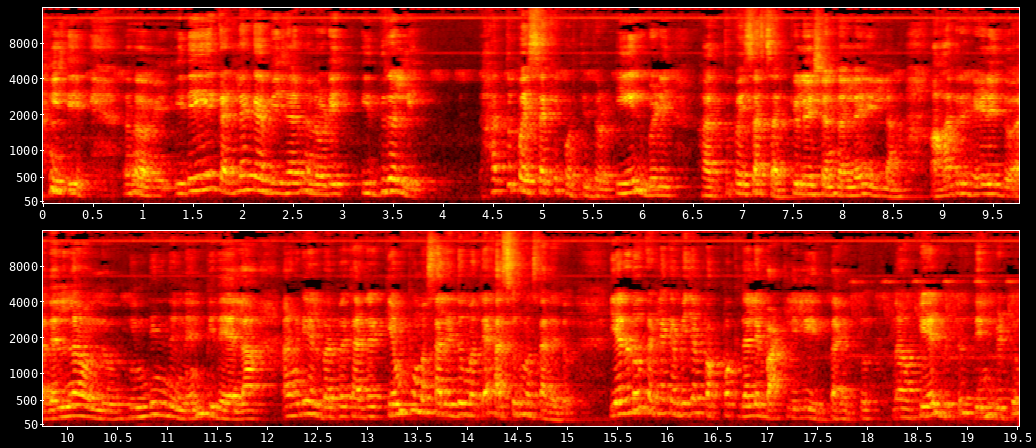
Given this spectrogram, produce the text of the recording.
ಅಲ್ಲಿ ಇದೇ ಕಡಲೆಕಾಯಿ ಬೀಜನ ನೋಡಿ ಇದರಲ್ಲಿ ಹತ್ತು ಪೈಸಕ್ಕೆ ಕೊಡ್ತಿದ್ದಳು. ಈಗ ಬಿಡಿ, ಹತ್ತು ಪೈಸಾ ಸರ್ಕ್ಯುಲೇಷನ್ನಲ್ಲೇ ಇಲ್ಲ. ಆದರೆ ಹೇಳಿದ್ದು, ಅದೆಲ್ಲ ಒಂದು ಹಿಂದಿಂದು ನೆನಪಿದೆ ಅಲ್ಲ ಅಂಗಡಿಯಲ್ಲಿ ಬರಬೇಕಾದ್ರೆ ಕೆಂಪು ಮಸಾಲೆದು ಮತ್ತು ಹಸಿರು ಮಸಾಲೆದು. ಎರಡೂ ಕಡಲೆಕಾಯಿ ಬೀಜ ಪಕ್ಕ ಪಕ್ಕದಲ್ಲೇ ಬಾಟ್ಲಿಲಿ ಇರ್ತಾ ಇತ್ತು. ನಾವು ಕೇಳಿಬಿಟ್ಟು, ತಿನ್ಬಿಟ್ಟು,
